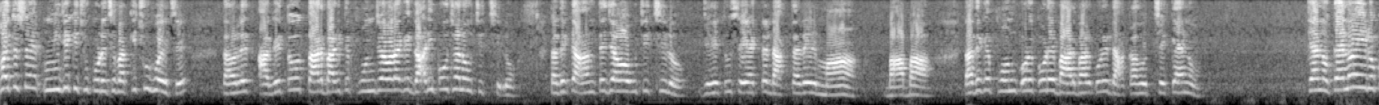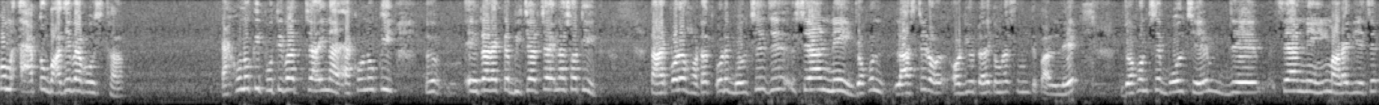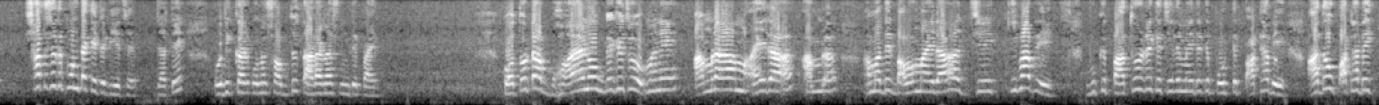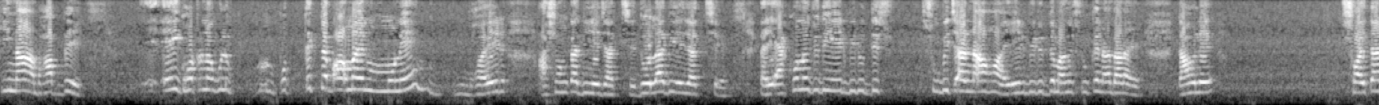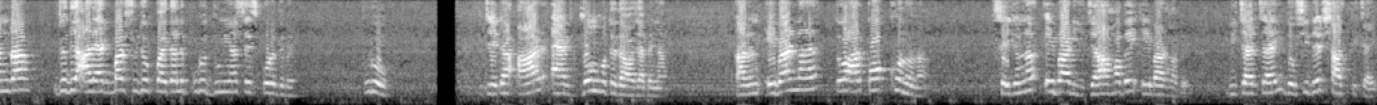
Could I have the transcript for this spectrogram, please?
হয়তো সে নিজে কিছু করেছে বা কিছু হয়েছে, তাহলে আগে তো তার বাড়িতে ফোন যাওয়ার আগে গাড়ি পৌঁছানো উচিত ছিল। তাদেরকে আনতে যাওয়া উচিত ছিল। যেহেতু সে একটা ডাক্তারের মা, বাবা, তাদেরকে ফোন করে করে বারবার করে ডাকা হচ্ছে কেন? কেন কেন এইরকম এত বাজে ব্যবস্থা? এখনও কি প্রতিবাদ চাই না? এখনও কি এটার একটা বিচার চাই না সঠিক? তারপরে হঠাৎ করে বলছে যে সে আর নেই। যখন লাস্টের অডিওটায় তোমরা শুনতে পারলে, যখন সে বলছে যে সে আর নেই, মারা গিয়েছে, সাথে সাথে ফোনটা কেটে দিয়েছে যাতে অধিকার কোনো শব্দ তারা না শুনতে পায়। কতটা ভয়ানক দেখেছ? মানে আমরা মায়েরা, আমরা, আমাদের বাবা মায়েরা যে কীভাবে বুকে পাথর রেখে ছেলে মেয়েদেরকে পড়তে পাঠাবে, আদৌ পাঠাবে কি না ভাববে এই ঘটনাগুলো প্রত্যেকটা বাবা মায়ের মনে ভয়ের আশঙ্কা দিয়ে যাচ্ছে, দোলা দিয়ে যাচ্ছে। তাই এখনও যদি এর বিরুদ্ধে সুবিচার না হয়, এর বিরুদ্ধে মানুষ রুখে না দাঁড়ায়, তাহলে শয়তানরা যদি আর একবার সুযোগ পায়, তাহলে পুরো দুনিয়া শেষ করে দেবে। পুরো। যেটা আর একদম হতে দেওয়া যাবে না। কারণ এবার না, তো আর কখনো না। সেই জন্য এবারই যা হবে এবার হবে। বিচার চাই দোষীদের শাস্তি চাই।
